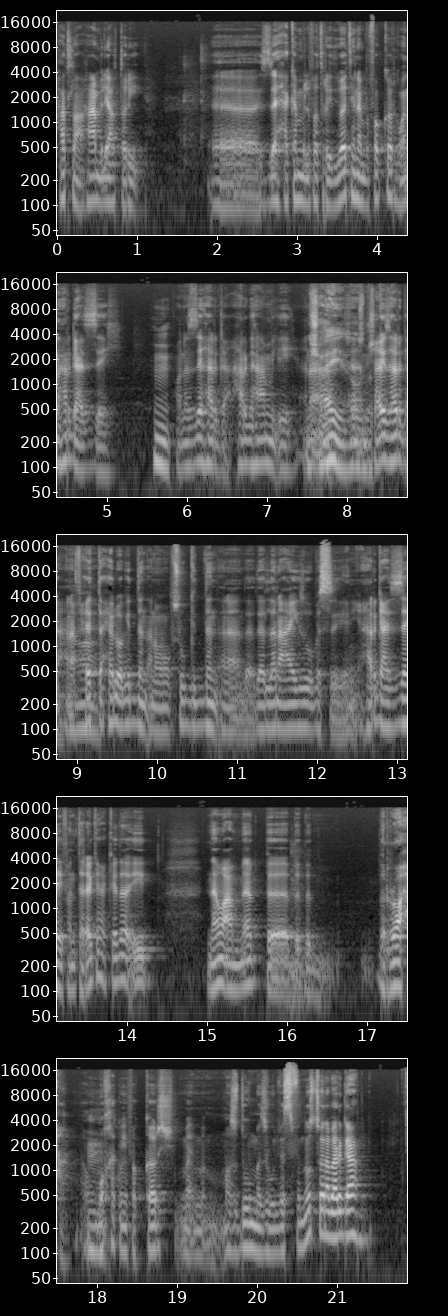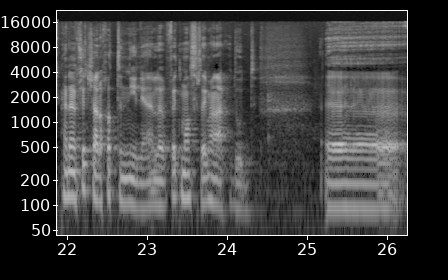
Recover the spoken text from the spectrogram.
هطلع هعمل إيه على الطريق؟ آه، إزاي هكمل الفترة دي؟ دلوقتي أنا بفكر هو أنا هرجع إزاي. وأنا إزاي هرجع؟ هرجع هعمل إيه؟ أنا مش عايز أنا. مش عايز ارجع أنا في آه. حتة حلوة جدا أنا مبسوط جدا أنا ده, ده اللي أنا عايزه بس يعني هرجع إزاي؟ فأنت راجع كده إيه نوعا ما ب... ب... ب... بالراحة أو. مخك ما يفكرش مصدوم مذهول. بس في النص وأنا برجع أنا ما مشيتش على خط النيل يعني أنا لفيت مصر تقريبا على الحدود. أه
